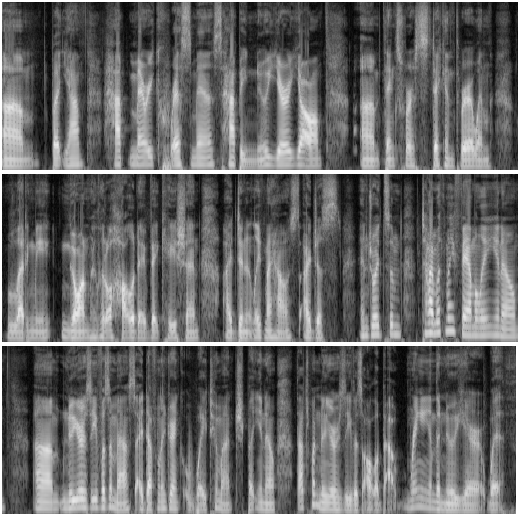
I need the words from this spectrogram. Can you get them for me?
Um, but yeah, happy Merry Christmas, Happy New Year, y'all. Um, thanks for sticking through and letting me go on my little holiday vacation. I didn't leave my house. I just enjoyed some time with my family, you know. Um, New Year's Eve was a mess. I definitely drank way too much, but you know, that's what New Year's Eve is all about. Ringing in the new year with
